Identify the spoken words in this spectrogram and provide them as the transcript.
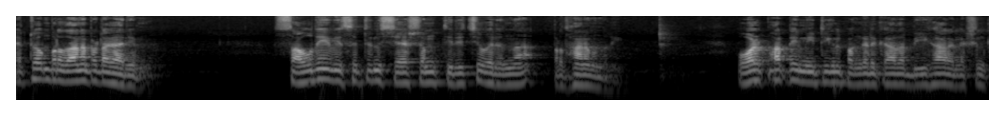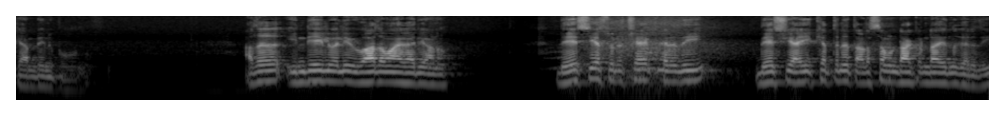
ഏറ്റവും പ്രധാനപ്പെട്ട കാര്യം സൗദി വിസിറ്റിന് ശേഷം തിരിച്ചു വരുന്ന പ്രധാനമന്ത്രി. ഓൾ പാർട്ടി മീറ്റിങ്ങിൽ പങ്കെടുക്കാതെ ബീഹാർ ഇലക്ഷൻ ക്യാമ്പയിന് പോകുന്നു. അത് ഇന്ത്യയിൽ വലിയ വിവാദമായ കാര്യമാണ്. ദേശീയ സുരക്ഷയെ കരുതി ദേശീയ ഐക്യത്തിന് തടസ്സമുണ്ടാക്കണ്ട എന്ന് കരുതി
